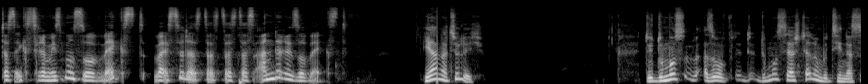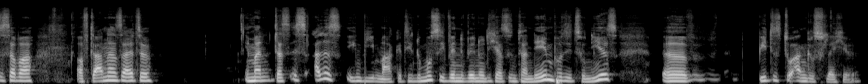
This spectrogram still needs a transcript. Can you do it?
das Extremismus so wächst, weißt du, dass, dass, dass das andere so wächst. Ja, natürlich. Du, du musst, also du musst ja Stellung beziehen. Das ist aber auf der anderen Seite, ich meine, das ist alles irgendwie Marketing. Du musst dich, wenn, wenn du dich als Unternehmen positionierst, äh, bietest du Angriffsfläche.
